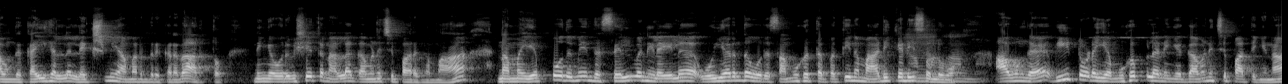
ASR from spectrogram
அவங்க கைகள்ல லக்ஷ்மி அமர்ந்திருக்கிறதா அர்த்தம். நீங்க ஒரு விஷயத்த நல்லா கவனிச்சு பாருங்கம்மா. நம்ம எப்போதுமே இந்த செல்வ நிலையில உயர்ந்த ஒரு சமூகத்தை பத்தி நம்ம அடிக்கடி சொல்லுவோம். அவங்க வீட்டுடைய முகப்புல நீங்க கவனிச்சு பார்த்தீங்கன்னா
